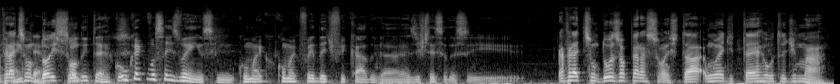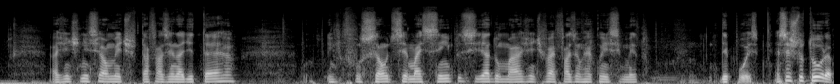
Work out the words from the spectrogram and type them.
verdade, Tá são terra. dois em terra. O que é que vocês veem, assim? Como é, que- como é que foi identificado a existência desse... Na verdade, são duas operações, tá? Uma é de terra, outra de mar. A gente inicialmente está fazendo a de terra em função de ser mais simples e a do mar a gente vai fazer um reconhecimento depois. Essa estrutura,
